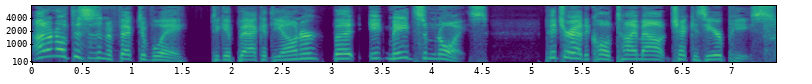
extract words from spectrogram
I don't know if this is an effective way to get back at the owner, but it made some noise. Pitcher had to call timeout, check his earpiece.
